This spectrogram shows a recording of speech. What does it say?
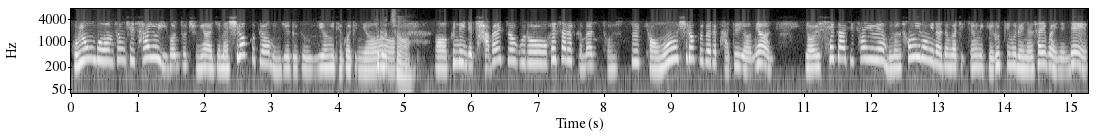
고용보험 상시 사유 이건 또 중요하지만 실업급여 문제로도 이용이 되거든요. 그렇죠. 어, 근데 이제 자발적으로 회사를 그만뒀을 경우 실업급여를 받으려면 13가지 사유에 물론 성희롱이라든가 직장 내 괴롭힘으로 인한 사유가 있는데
